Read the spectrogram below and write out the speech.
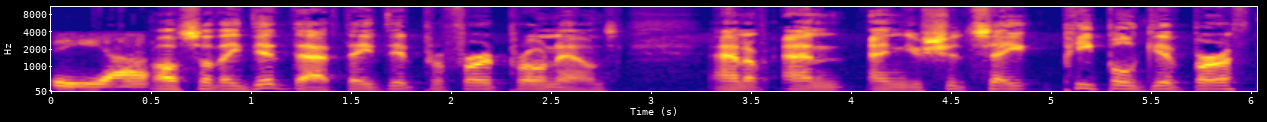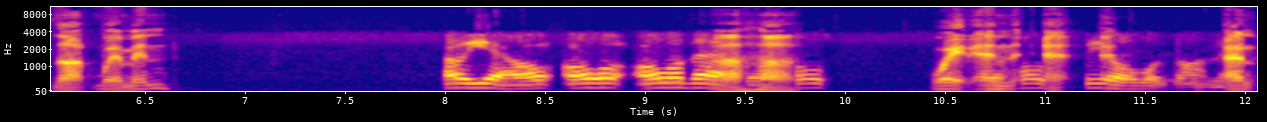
The uh, Oh, so they did that. They did preferred pronouns, and and and you should say people give birth, not women. oh yeah, all all, all of that. Uh-huh. Whole, Wait, the and whole and, spiel was on there. and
